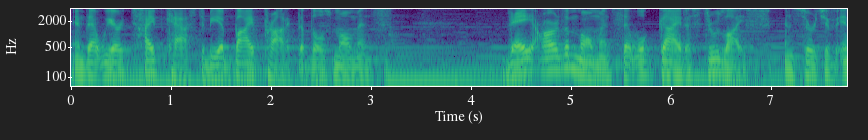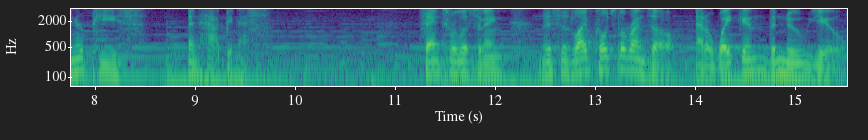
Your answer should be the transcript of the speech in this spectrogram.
and that we are typecast to be a byproduct of those moments. They are the moments that will guide us through life in search of inner peace and happiness. Thanks for listening. This is Life Coach Lorenzo at Awaken the New You.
